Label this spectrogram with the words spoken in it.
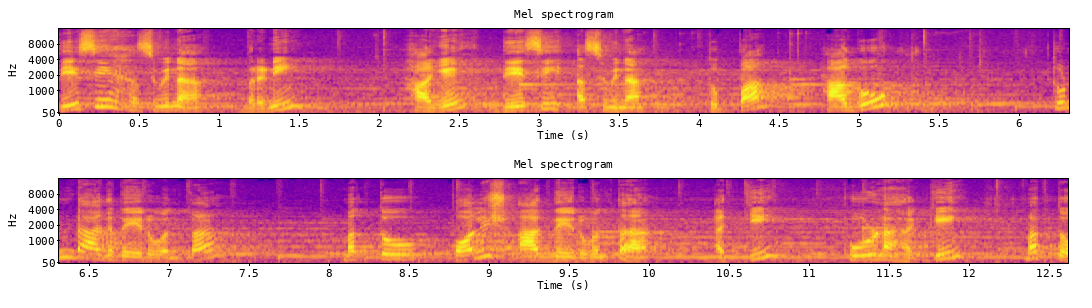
ದೇಸಿ ಹಸುವಿನ ಭರಣಿ, ಹಾಗೆ ದೇಸಿ ಹಸುವಿನ ತುಪ್ಪ ಹಾಗೂ ತುಂಡಾಗದೇ ಇರುವಂಥ ಮತ್ತು ಪಾಲಿಷ್ ಆಗದೇ ಇರುವಂಥ ಅಕ್ಕಿ, ಪೂರ್ಣ ಅಕ್ಕಿ ಮತ್ತು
